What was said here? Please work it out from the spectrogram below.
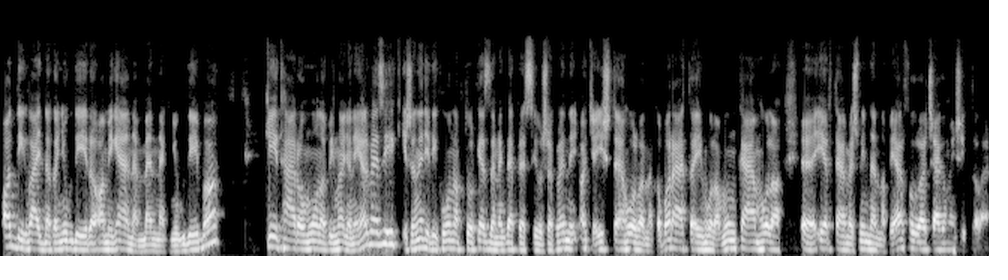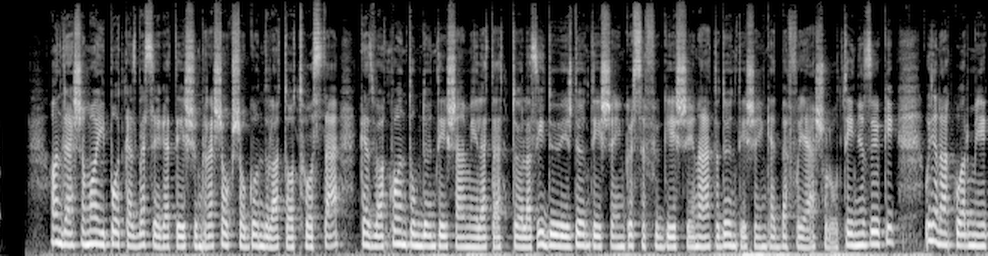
addig vágynak a nyugdíjra, amíg el nem mennek nyugdíjba, két-három hónapig nagyon élvezik, és a negyedik hónaptól kezdenek depressziósak lenni, hogy atya Isten, hol vannak a barátaim, hol a munkám, hol a értelmes mindennapi elfoglaltságom, és itt tovább. András, a mai podcast beszélgetésünkre sok-sok gondolatot hoztál, kezdve a kvantum döntéselméletettől, az idő és döntéseink összefüggésén át a döntéseinket befolyásoló tényezőkig, ugyanakkor még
